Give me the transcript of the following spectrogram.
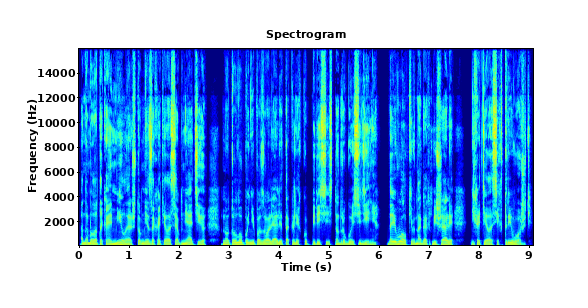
Она была такая милая, что мне захотелось обнять ее, но тулупы не позволяли так легко пересесть на другое сиденье. Да и волки в ногах мешали, не хотелось их тревожить.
